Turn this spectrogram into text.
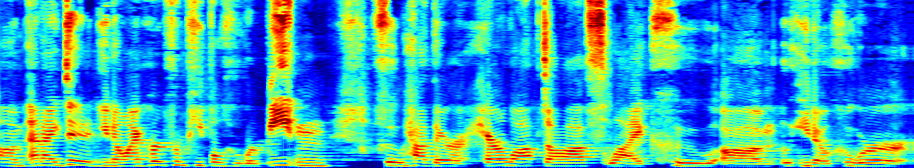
um, and I did. You know, I heard from people who were beaten, who had their hair lopped off, like who um, you know who were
